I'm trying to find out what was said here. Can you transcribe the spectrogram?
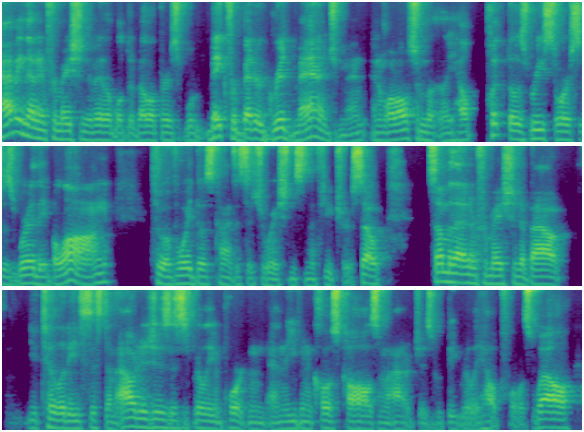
having that information available to developers will make for better grid management and will ultimately help put those resources where they belong to avoid those kinds of situations in the future. So some of that information about utility system outages is really important and even close calls and outages would be really helpful as well.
